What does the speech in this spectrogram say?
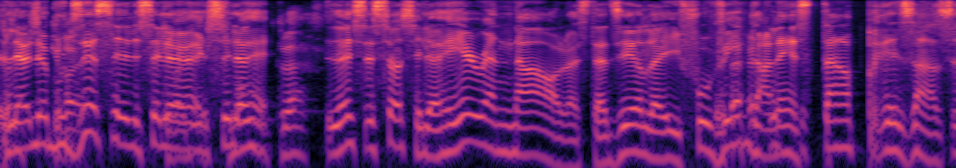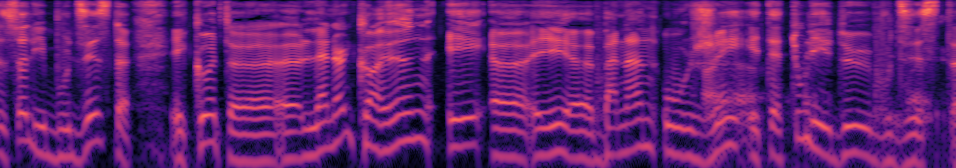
Le, bouddhisme, c'est le, c'est le, ça, c'est le here and now, c'est-à-dire il faut vivre dans l'instant présent. C'est ça, les bouddhistes. Écoute, euh, euh, Leonard Cohen et euh, et Banane Auger étaient tous les deux bouddhistes.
